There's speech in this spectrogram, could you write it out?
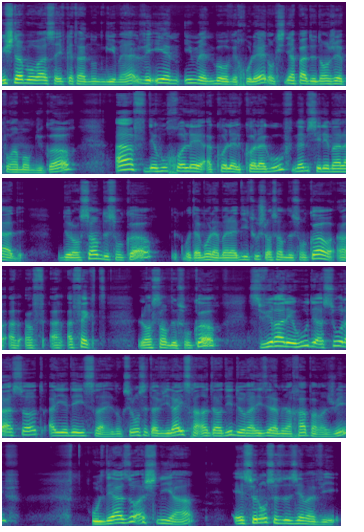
Mishnabura saif katan nun gimel, imenbo vechule. Donc s'il n'y a pas de danger pour un membre du corps, af dehuchole akolel kolagouf, même s'il est malade de l'ensemble de son corps, notamment la maladie touche l'ensemble de son corps, affecte l'ensemble de son corps, Svira lehud et asur la asot Israël. Donc selon cet avis-là, il sera interdit de réaliser la menacha par un juif. Ou le ashnia, et selon ce deuxième avis,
